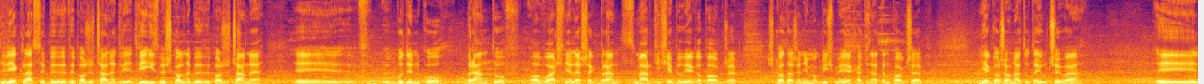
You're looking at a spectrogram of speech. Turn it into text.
Dwie klasy były wypożyczane, dwie, dwie izby szkolne były wypożyczane yy, w budynku Brantów. O właśnie Leszek Brandt zmarł, dzisiaj był jego pogrzeb. Szkoda, że nie mogliśmy jechać na ten pogrzeb. Jego żona tutaj uczyła. Yy,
